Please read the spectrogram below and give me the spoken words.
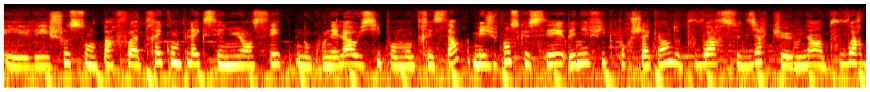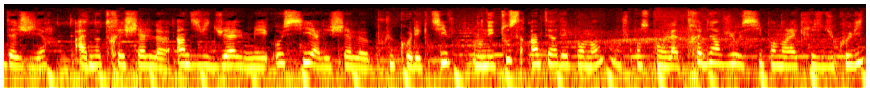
et les choses sont parfois très complexes et nuancées, donc on est là aussi pour montrer ça. Mais je pense que c'est bénéfique pour chacun de pouvoir se dire qu'on a un pouvoir d'agir à notre échelle individuelle, mais aussi à l'échelle plus collective. On est tous interdépendants, je pense qu'on l'a très bien vu aussi pendant la crise du Covid.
